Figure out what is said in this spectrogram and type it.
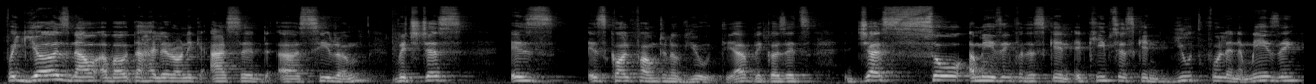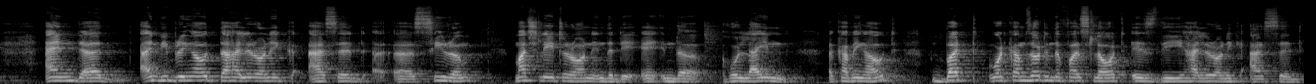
for years now about the hyaluronic acid uh, serum, which just is is called Fountain of Youth, yeah, because it's just so amazing for the skin. It keeps your skin youthful and amazing. And, uh, and we bring out the hyaluronic acid uh, uh serum much later on in the day, eh, in the whole line uh, coming out. But what comes out in the first lot is the hyaluronic acid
